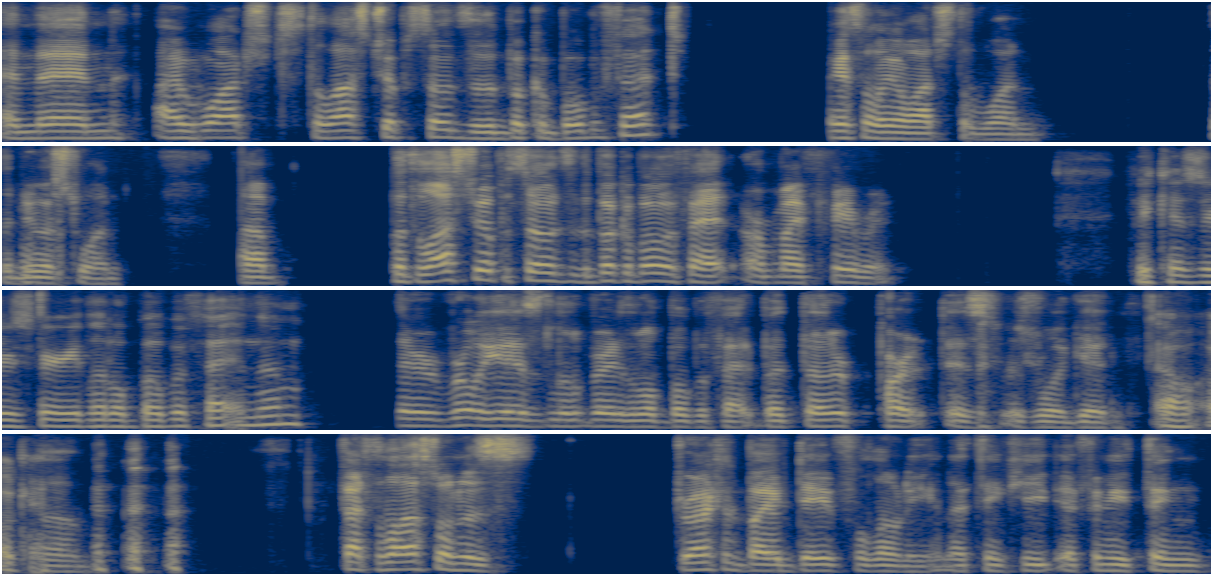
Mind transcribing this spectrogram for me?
and then I watched the last two episodes of the Book of Boba Fett. I guess I only watched the one, the newest one. Um, but the last two episodes of the Book of Boba Fett are my favorite. because there's very little Boba Fett in them. There really is little, very little Boba Fett, but the other part is is really good. Oh, okay. Um, in fact, the last one was directed by Dave Filoni, and I think he, if anything,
